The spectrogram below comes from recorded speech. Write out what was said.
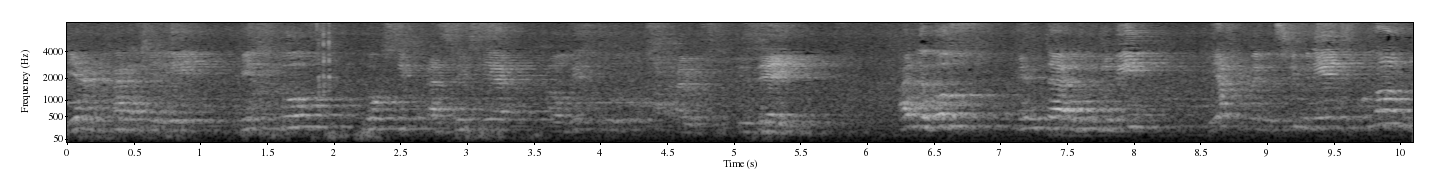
بيعمل حاجة اسمها إيه؟ هيستو توكسيك اسفيكسيا أو هيستو توكسيك إزاي؟ قال لي بص أنت الهيموجلوبين يحمل منين؟ من النار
